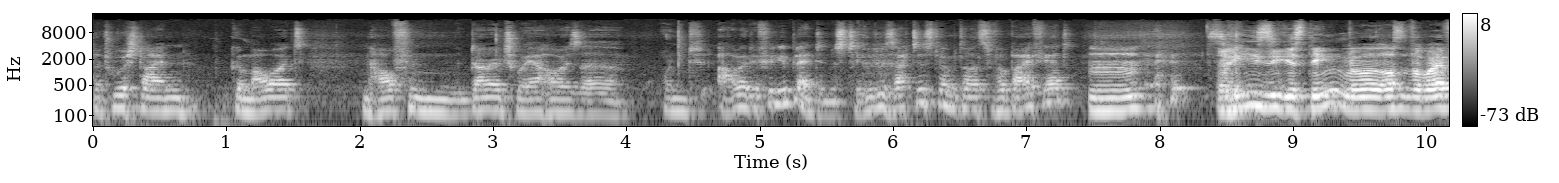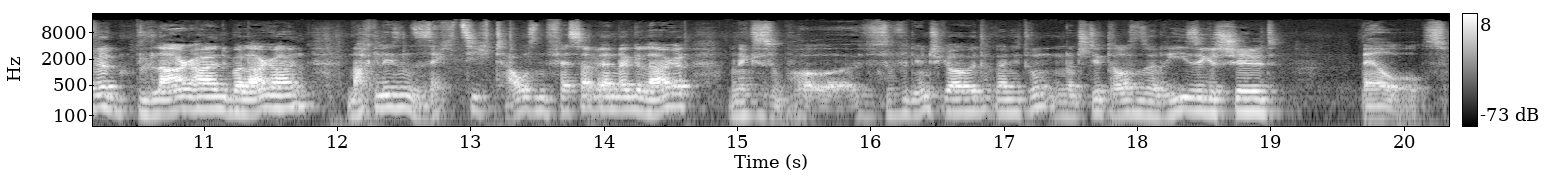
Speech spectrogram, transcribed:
Naturstein gemauert, ein Haufen Dunwich-Warehäuser und arbeitet für die Blendindustrie. Wie du sagtest, wenn man draußen vorbeifährt, Mhm. Riesiges Ding, wenn man draußen vorbeifährt, Lagerhallen über Lagerhallen. Nachgelesen, 60.000 Fässer werden da gelagert. Und dann denkst du so, boah, so viel Inchgau wird doch gar nicht getrunken. Und dann steht draußen so ein riesiges Schild, Bells.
